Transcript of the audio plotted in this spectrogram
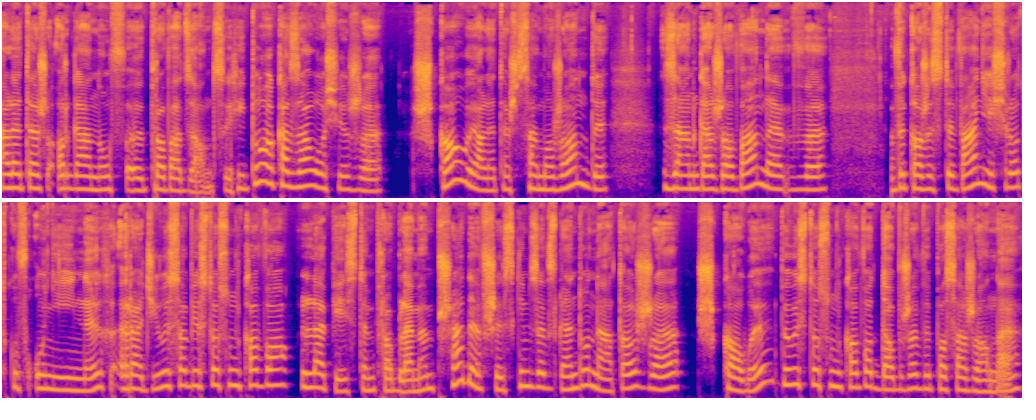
ale też organów e, prowadzących. I tu okazało się, że szkoły, ale też samorządy zaangażowane w wykorzystywanie środków unijnych radziły sobie stosunkowo lepiej z tym problemem, przede wszystkim ze względu na to, że szkoły były stosunkowo dobrze wyposażone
